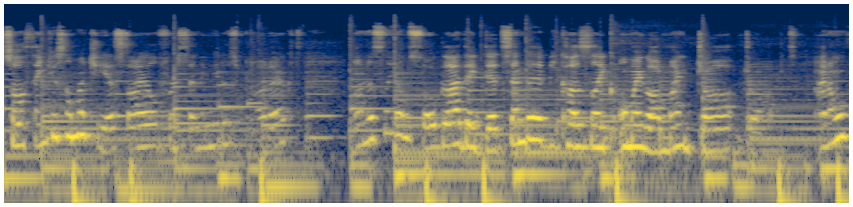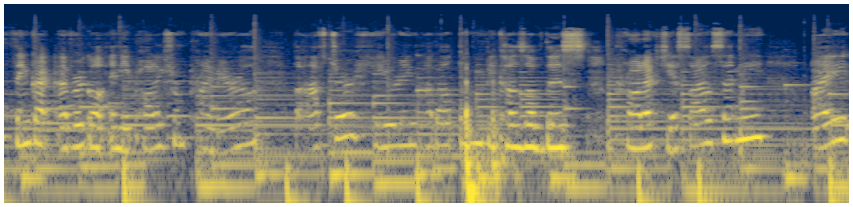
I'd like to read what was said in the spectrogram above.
so thank you so much YesStyle for sending me this product. Honestly i'm so glad they did send it because like oh my god my jaw dropped. I don't think i ever got any products from primera but after hearing about them because of this product YesStyle sent me i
